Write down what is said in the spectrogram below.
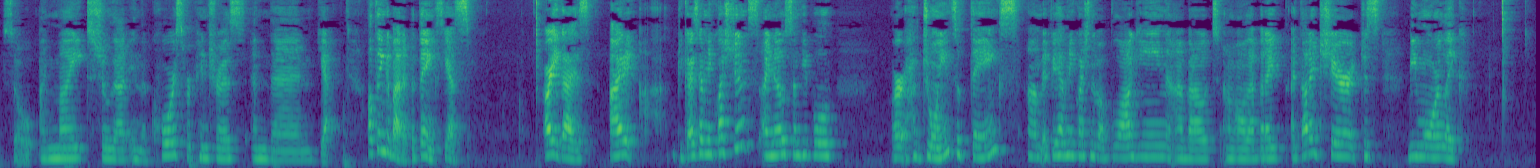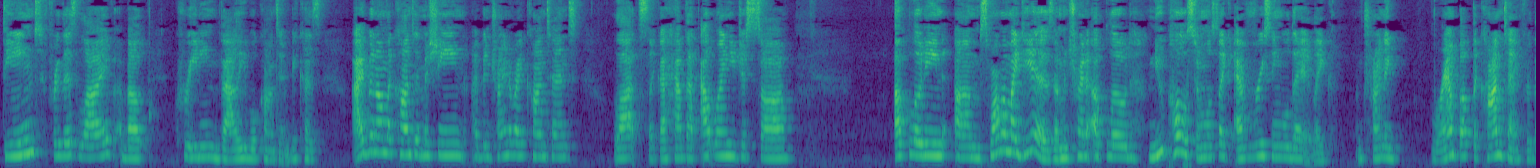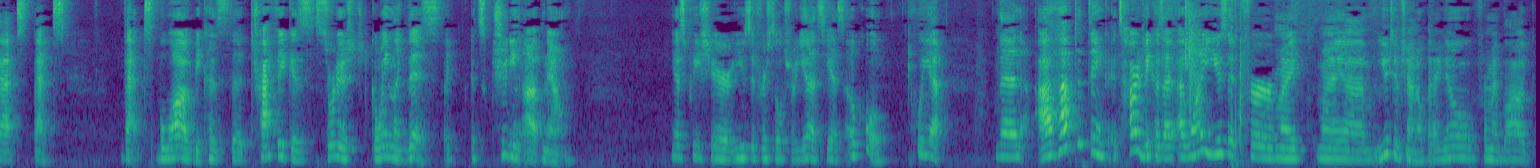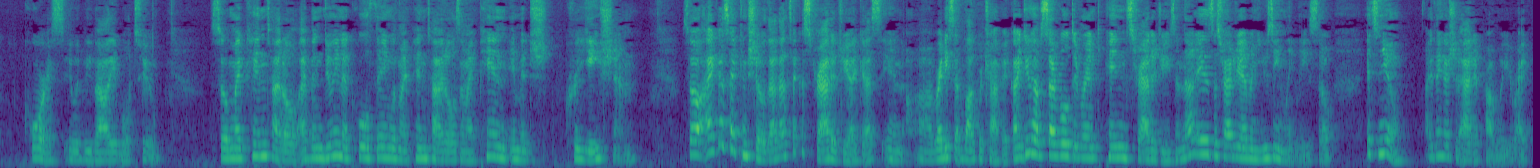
So I might show that in the course for Pinterest and then yeah, I'll think about it. But thanks. Yes. All right, you guys. I do you guys have any questions? I know some people are have joined, so thanks. Um, if you have any questions about blogging, about um, all that, but I I thought I'd share just be more like themed for this live about creating valuable content because I've been on the content machine. I've been trying to write content lots. Like I have that outline you just saw. Uploading um, Smart Mom ideas. I've been trying to upload new posts almost like every single day. Like I'm trying to ramp up the content for that that that blog because the traffic is sort of going like this. Like it's shooting up now. Yes, please share. Use it for social. Yes, yes. Oh, cool. Cool, yeah then I'll have to think. It's hard because I, I want to use it for my my um, YouTube channel, but I know for my blog course it would be valuable too. So my pin title, I've been doing a cool thing with my pin titles and my pin image creation. So I guess I can show that. That's like a strategy, I guess, in uh, Ready Set Blog for Traffic. I do have several different pin strategies, and that is a strategy I've been using lately. So it's new. I think I should add it. Probably, you're right.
